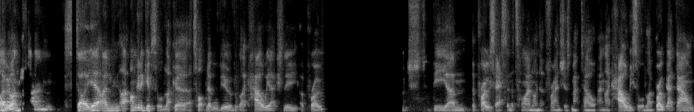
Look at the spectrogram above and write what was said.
Hi everyone. Um, so yeah, I'm I'm going to give sort of like a, a, top level view of like how we actually approach the um the process and the timeline that Fran's just mapped out, and like how we sort of like broke that down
